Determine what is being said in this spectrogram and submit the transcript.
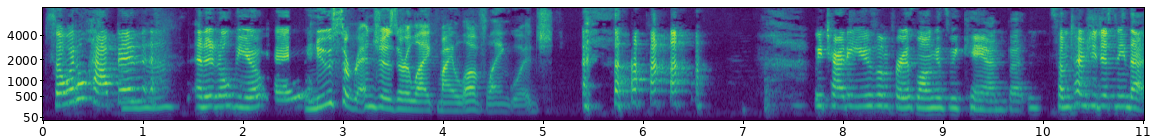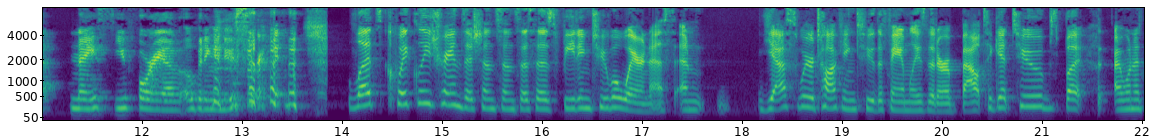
so it'll happen, mm-hmm. and it'll be okay. New syringes are like my love language. we try to use them for as long as we can, but sometimes you just need that nice euphoria of opening a new syringe. Let's quickly transition since this is feeding tube awareness. And yes, we're talking to the families that are about to get tubes, but I want to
